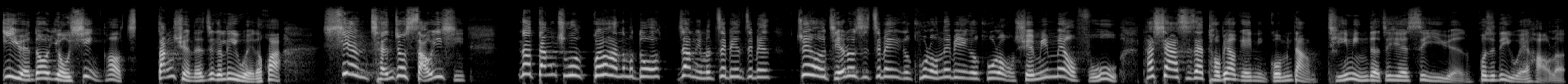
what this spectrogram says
议员都有幸哈、哦、当选的这个立委的话，县城就少一席。那当初规划那么多，让你们这边这边，最后结论是这边一个窟窿，那边一个窟窿，选民没有服务，他下次再投票给你国民党提名的这些市议员或是立委好了，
